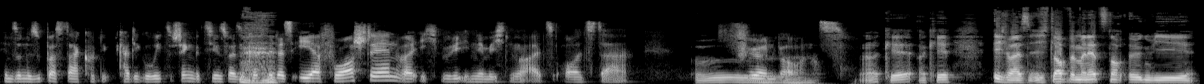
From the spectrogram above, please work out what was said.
in so eine Superstar-Kategorie zu schenken, beziehungsweise könnte mir das eher vorstellen, weil ich würde ihn nämlich nur als All-Star uh, führen bei uns. Okay, okay. Ich weiß nicht. Ich glaube, wenn man jetzt noch irgendwie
